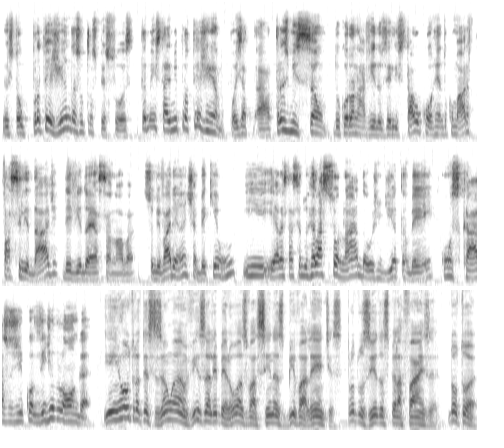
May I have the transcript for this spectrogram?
eu estou protegendo as outras pessoas. Também estarei me protegendo, pois a, a transmissão transmissão do coronavírus ele está ocorrendo com maior facilidade devido a essa nova subvariante, a BQ1, e ela está sendo relacionada hoje em dia também com os casos de Covid longa. E em outra decisão, a Anvisa liberou as vacinas bivalentes, produzidas pela Pfizer. Doutor,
